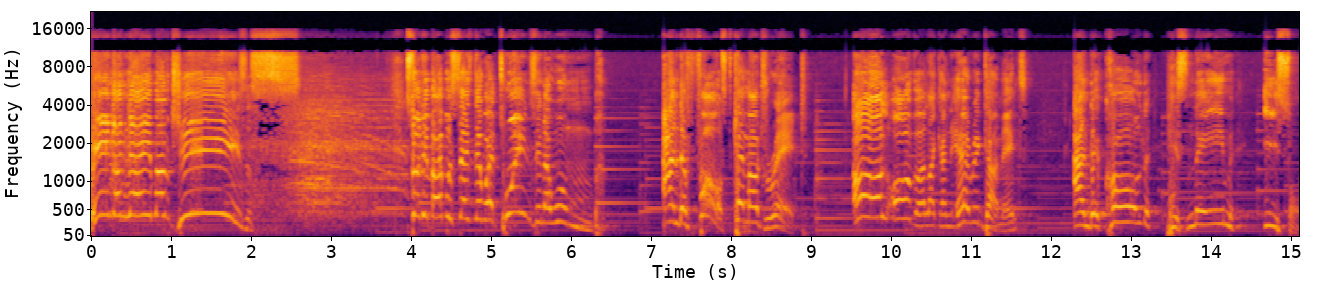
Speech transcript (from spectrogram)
In the name of Jesus. So the Bible says there were twins in a womb and the first came out red all over like an hairy garment and they called his name esau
